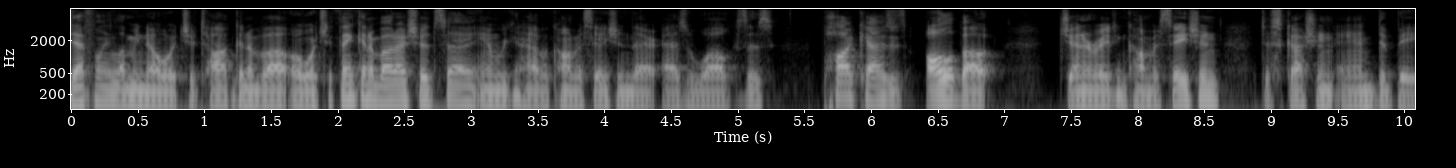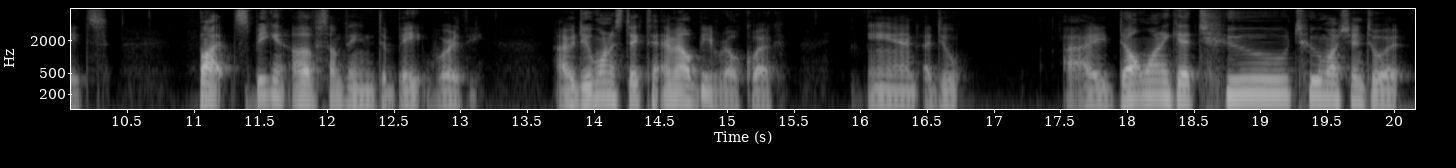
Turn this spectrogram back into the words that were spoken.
definitely let me know what you're talking about or what you're thinking about, I should say, and we can have a conversation there as well. Because this podcast is all about generating conversation, discussion, and debates. But speaking of something debate worthy, I do want to stick to MLB real quick, and I do, I don't want to get too too much into it,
